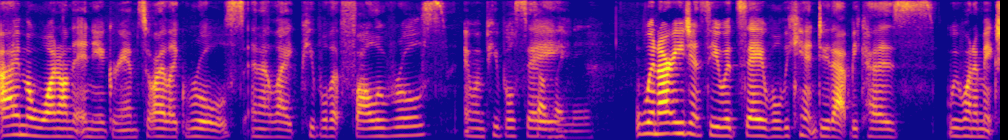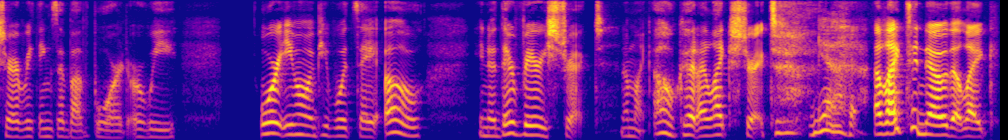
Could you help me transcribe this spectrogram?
I'm a one on the Enneagram, so I like rules and I like people that follow rules. And when people say, like when our agency would say, well, we can't do that because we want to make sure everything's above board, or we, or even when people would say, oh, you know, they're very strict. And I'm like, oh, good. I like strict. Yeah, I like to know that, like,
